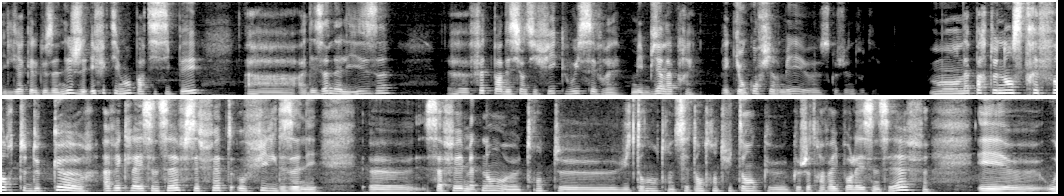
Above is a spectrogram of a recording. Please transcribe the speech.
Il y a quelques années, j'ai effectivement participé à, des analyses euh, faites par des scientifiques, oui c'est vrai, mais bien après, et qui ont confirmé euh, ce que je viens de vous dire. Mon appartenance très forte de cœur avec la SNCF s'est faite au fil des années. Euh, ça fait maintenant 38 euh, ans, 37 ans, 38 ans que, je travaille pour la SNCF. Et euh, au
